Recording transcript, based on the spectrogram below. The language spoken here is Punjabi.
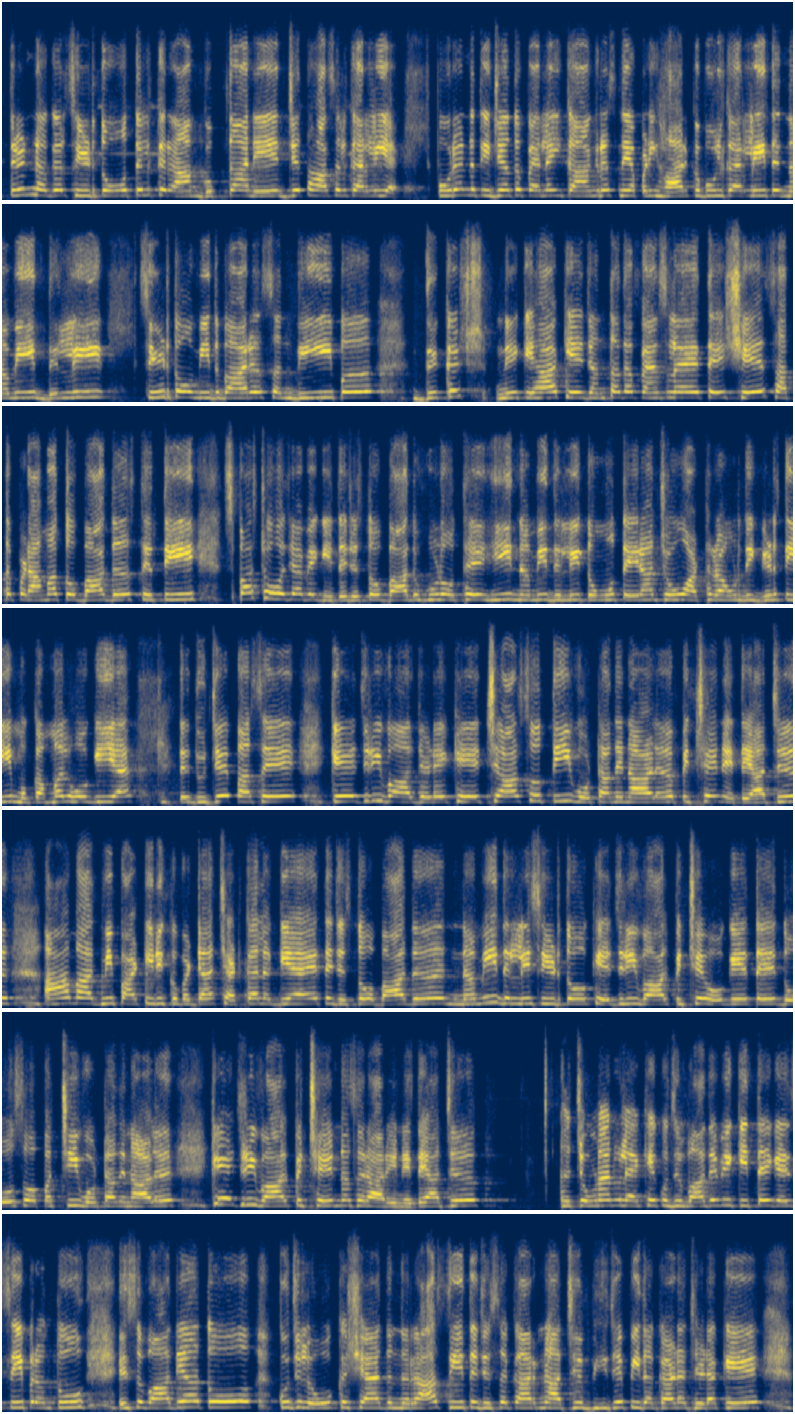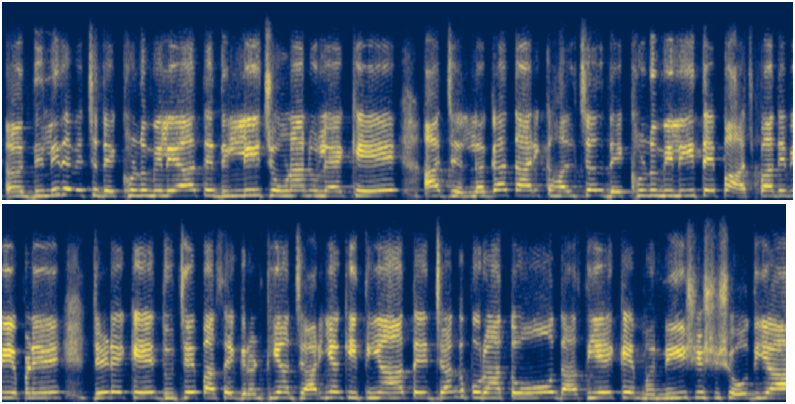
ਤ੍ਰਿਨ ਨਗਰ ਸੀਟ ਤੋਂ ਤਿਲਕ ਰਾਮ ਗੁਪਤਾ ਨੇ ਜਿੱਤ ਹਾਸਲ ਕਰ ਲਈ ਹੈ। ਪੂਰੇ ਨਤੀਜਿਆਂ ਤੋਂ ਪਹਿਲਾਂ ਹੀ ਕਾਂਗਰਸ ਨੇ ਆਪਣੀ ਹਾਰ ਕਬੂਲ ਕਰ ਲਈ ਤੇ ਨਵੀਂ ਦਿੱਲੀ ਸੀਟ ਤੋਂ ਉਮੀਦਵਾਰ ਸੰਦੀਪ ਦਿਕਸ਼ ਨੇ ਕਿਹਾ ਕਿ ਜਨਤਾ ਦਾ ਫੈਸਲਾ ਹੈ ਤੇ 6-7 ਪੜਾਵਾਂ ਤੋਂ ਬਾਅਦ ਸਥਿਤੀ ਸਪਸ਼ਟ ਹੋ ਜਾਵੇਗੀ ਤੇ ਜਿਸ ਤੋਂ ਬਾਅਦ ਹੁਣ ਉੱਥੇ ਹੀ ਨਵੀਂ ਦਿੱਲੀ ਤੋਂ 13 ਚੋਂ 8 ਰਾਉਂਡ ਦੀ ਗਿਣਤੀ ਮੁਕੰਮਲ ਹੋ ਗਈ ਹੈ। ਤੇ ਦੂਜੇ ਪਾਸੇ ਕੇਜਰੀਵਾਲ ਜਿਹੜੇ ਕਿ 430 ਵੋਟਾਂ ਦੇ ਨਾਲ ਪਿੱਛੇ ਨੇ ਤੇ ਅੱਜ ਆਮ ਆਦਮੀ ਪਾਰਟੀ ਨੂੰ ਇੱਕ ਵੱਡਾ ਝਟਕਾ ਲੱਗਿਆ ਹੈ ਤੇ ਜਿਸ ਤੋਂ ਬਾਅਦ ਨਵੀਂ ਦਿੱਲੀ ਸੀਟ ਤੋਂ ਕੇਜਰੀਵਾਲ ਪਿੱਛੇ ਹੋ ਗਏ ਤੇ 225 ਵੋਟਾਂ ਦੇ ਨਾਲ ਕੇਜਰੀਵਾਲ ਪਿੱਛੇ ਨਜ਼ਰ ਆ ਰਹੇ ਨੇ ਤੇ ਅੱਜ ਚੋਣਾਂ ਨੂੰ ਲੈ ਕੇ ਕੁਝ ਵਾਅਦੇ ਵੀ ਕੀਤੇ ਗਏ ਸੀ, ਪਰੰਤੂ ਇਸ ਵਾਅਦਿਆਂ ਤੋਂ ਕੁਝ ਲੋਕ ਸ਼ਾਇਦ ਨਾਰਾਜ਼ ਸੀ ਤੇ ਜਿਸ ਕਾਰਨ ਅੱਜ ਬੀਜੇਪੀ ਦਾ ਗੜ ਹੈ, ਜਿਹੜਾ ਕਿ ਦਿੱਲੀ ਦੇ ਵਿੱਚ ਦੇਖਣ ਨੂੰ ਮਿਲਿਆ ਤੇ ਦਿੱਲੀ ਚੋਣਾਂ ਨੂੰ ਲੈ ਕੇ ਅੱਜ ਲਗਾਤਾਰ ਇੱਕ ਹਲਚਲ ਦੇਖਣ ਨੂੰ ਮਿਲੀ ਤੇ ਭਾਜਪਾ ਦੇ ਵੀ ਆਪਣੇ ਜਿਹੜੇ ਕਿ ਦੂਜੇ ਪਾਸੇ ਗਰੰਟੀਆਂ ਜਾਰੀਆਂ ਕੀਤੀਆਂ ਤੇ ਜੰਗਪੁਰਾ ਤੋਂ ਦੱਸਦੀਏ ਕਿ ਮਨੀਸ਼ ਸ਼ਿਸ਼ੋਦੀਆ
